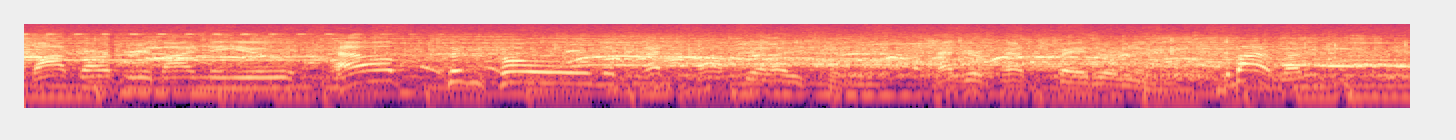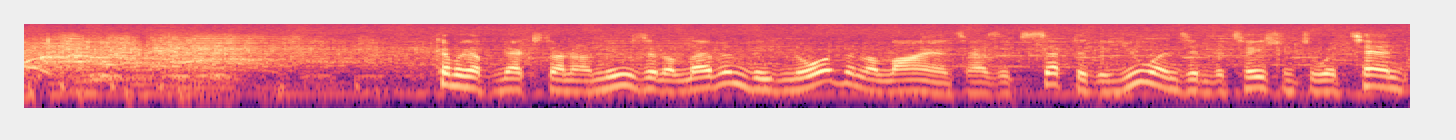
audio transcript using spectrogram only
Bob Barker reminding you, help control the pet population. Have your pets spayed or. Goodbye, buddy. Coming up next on our news at 11, the Northern Alliance has accepted the UN's invitation to attend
